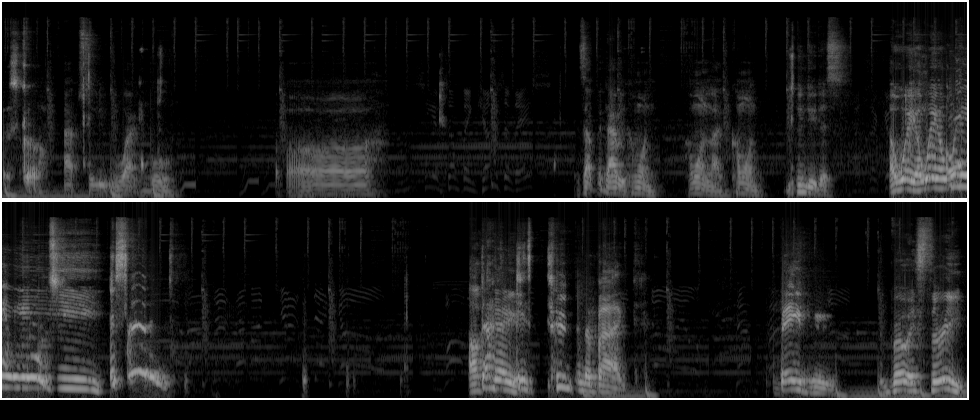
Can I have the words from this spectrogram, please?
Let's go. Absolute whack ball. Oh, is that Badawi? Come on, come on, lad, come on. You can do this. Away, away, away. It's Okay, is two in the bag. Baby. bro, it's three.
